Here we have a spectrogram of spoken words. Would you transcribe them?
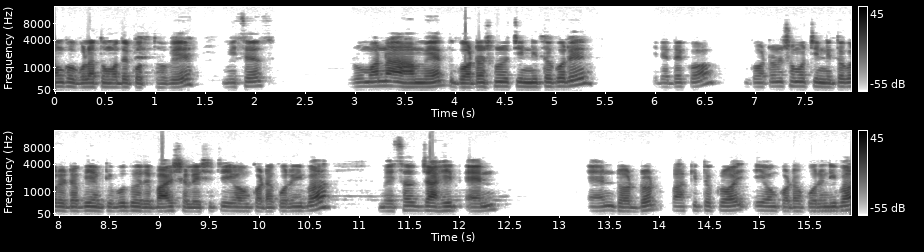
অঙ্কগুলো তোমাদের করতে হবে। মিসেস রুমানা আহমেদ ঘটনাসমূহ চিহ্নিত করে, এটা দেখো ঘটনাসমূহ চিহ্নিত করে এটা বিএমটি দু হাজার বাইশ সালে এসেছে। এই অঙ্কটা করে নিবা। Messrs Zahid N N dot dot প্রাকৃত ক্রয়, এই অঙ্কটা করে নিবা।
